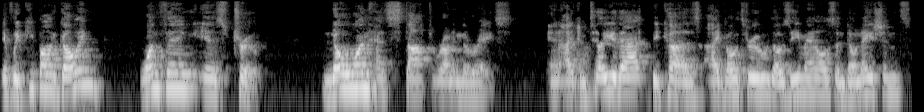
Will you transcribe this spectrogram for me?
if we keep on going, one thing is true. No one has stopped running the race. And I can tell you that because I go through those emails and donations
